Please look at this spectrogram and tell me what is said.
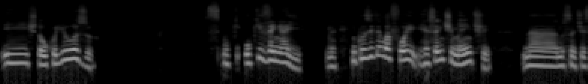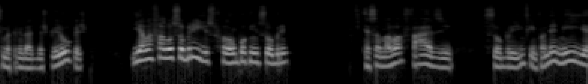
E estou curioso. O que, o que vem aí? Né? Inclusive, ela foi recentemente na, no Santíssima Trindade das Perucas e ela falou sobre isso, falou um pouquinho sobre essa nova fase sobre, enfim, pandemia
